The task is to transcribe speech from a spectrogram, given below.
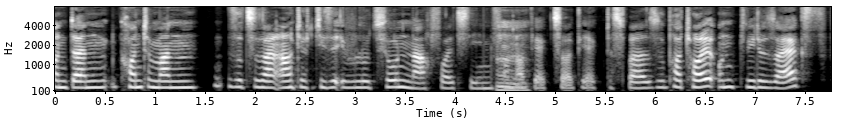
Und dann konnte man sozusagen auch durch diese Evolution nachvollziehen von Mhm. Objekt zu Objekt. Das war super toll. Und wie du sagst,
